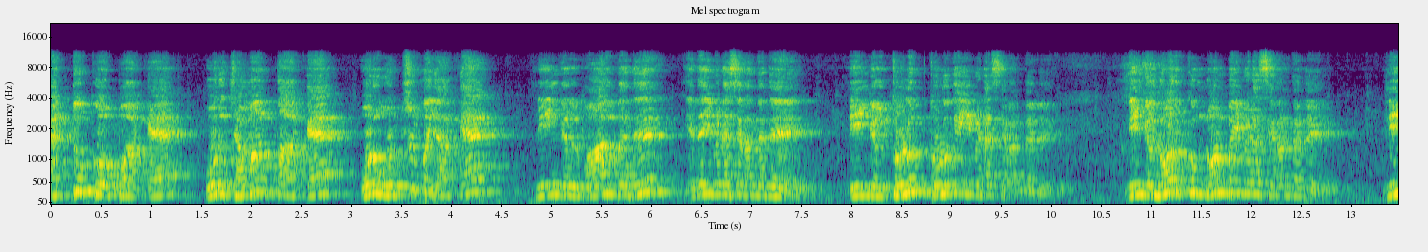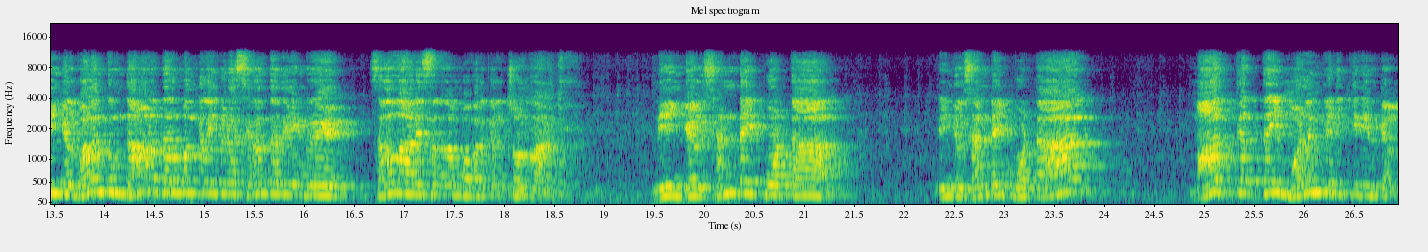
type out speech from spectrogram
கட்டுக்கோப்பாக ஒரு ஜமாத்தாக்க ஒரு ஒற்றுமையாக்க நீங்கள் வாழ்வது எதை விட சிறந்தது? நீங்கள் தொழும் தொழுகையை விட சிறந்தது. நீங்கள் நோர்க்கும் நோன்பை விட சிறந்தது. நீங்கள் வழங்கும் தான தர்மங்களை விட சிறந்தது என்று ஸல்லல்லாஹு செல்லம் அவர்கள் சொல்றாங்க. நீங்கள் சண்டை போட்டால் நீங்கள் சண்டை போட்டால் மார்க்கத்தை மழுங்கடிக்கிறீர்கள்.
